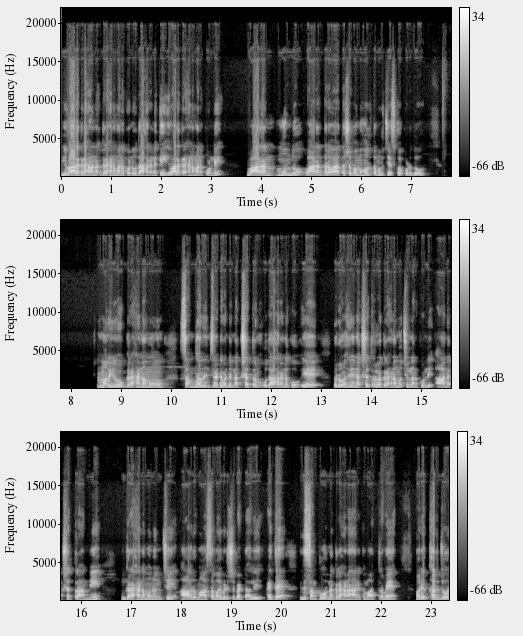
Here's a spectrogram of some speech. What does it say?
ఇవాళ గ్రహణ గ్రహణం అనుకోండి. ఉదాహరణకి ఇవాళ గ్రహణం అనుకోండి. వారం ముందు వారం తర్వాత శుభముహూర్తములు చేసుకోకూడదు. మరియు గ్రహణము సంభవించినటువంటి నక్షత్రం ఉదాహరణకు ఏ రోహిణి నక్షత్రంలో గ్రహణం వచ్చిందనుకోండి. ఆ నక్షత్రాన్ని గ్రహణము నుంచి ఆరు మాసములు విడిచిపెట్టాలి. అయితే ఇది సంపూర్ణ గ్రహణానికి మాత్రమే. మరియు ఖర్జూర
